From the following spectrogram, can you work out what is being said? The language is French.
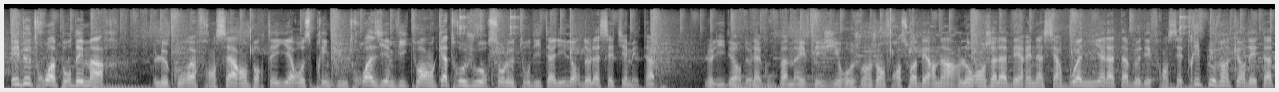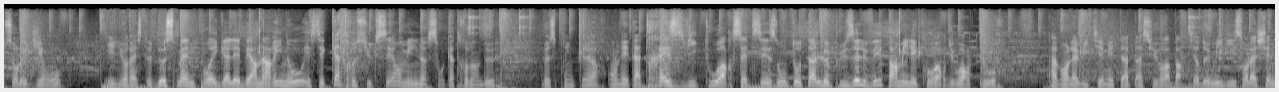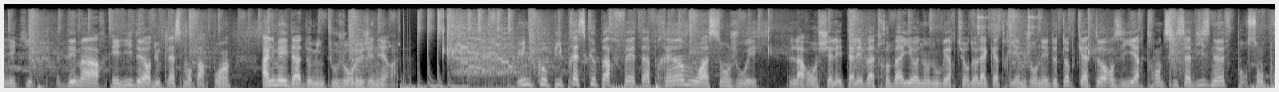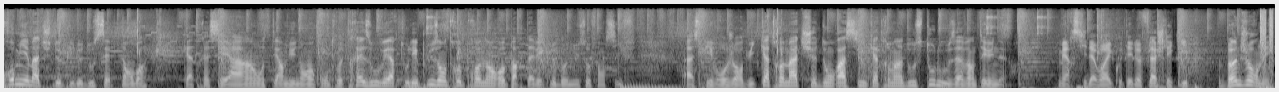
Et de 3 pour Desmar. Le coureur français a remporté hier au sprint une troisième victoire en 4 jours sur le Tour d'Italie lors de la 7 étape. Le leader de la Groupama FDJ rejoint Jean-François Bernard, Laurent Jalabert et Nasser Boigny à la table des Français triple vainqueur d'étape sur le Giro. Il lui reste deux semaines pour égaler Bernard Hinault et ses quatre succès en 1982. Le sprinter en est à 13 victoires cette saison, total le plus élevé parmi les coureurs du World Tour. Avant la huitième étape à suivre à partir de midi sur la chaîne L'équipe, Démarre est leader du classement par points. Almeida domine toujours le général. Une copie presque parfaite après un mois sans jouer. La Rochelle est allée battre Bayonne en ouverture de la quatrième journée de top 14 hier 36 à 19 pour son premier match depuis le 12 septembre. 4 essais à 1 au terme d'une rencontre très ouverte où les plus entreprenants repartent avec le bonus offensif. À suivre aujourd'hui 4 matchs dont Racing 92 Toulouse à 21h. Merci d'avoir écouté le Flash l'équipe. Bonne journée.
